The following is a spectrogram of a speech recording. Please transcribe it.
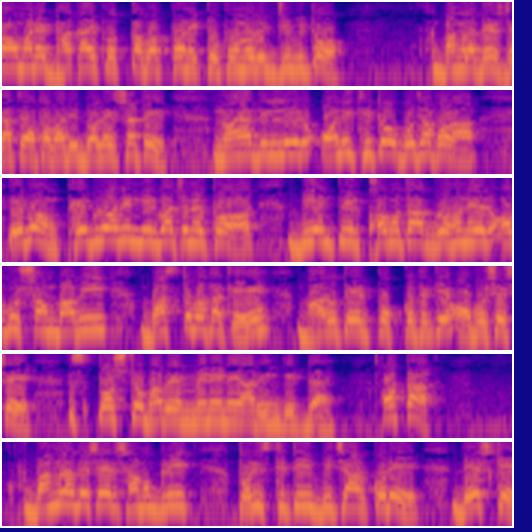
রহমানের ঢাকায় প্রত্যাবর্তন একটু পুনরুজ্জীবিত। বাংলাদেশ জাতীয়তাবাদী দলের সাথে নয়াদিল্লির অলিখিত বোঝাপড়া এবং ফেব্রুয়ারির নির্বাচনের পর বিএনপির ক্ষমতা গ্রহণের অবশ্যম্ভাবী বাস্তবতাকে ভারতের পক্ষ থেকে অবশেষে স্পষ্টভাবে মেনে নেয়ার ইঙ্গিত দেয়। অর্থাৎ বাংলাদেশের সামগ্রিক পরিস্থিতি বিচার করে দেশকে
